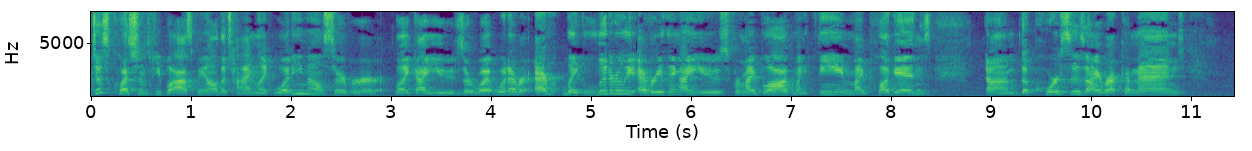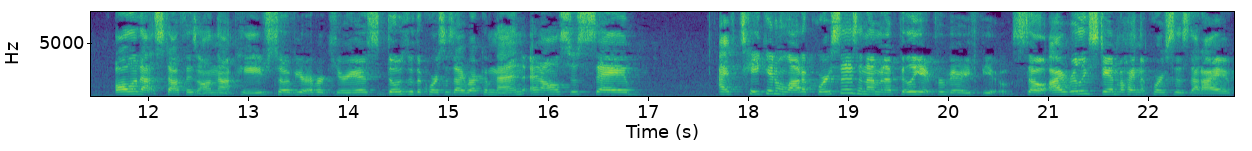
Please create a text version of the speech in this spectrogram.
just questions people ask me all the time like what email server like I use or what whatever ever, like literally everything I use for my blog, my theme, my plugins um, the courses I recommend, all of that stuff is on that page. So if you're ever curious, those are the courses I recommend. And I'll just say, I've taken a lot of courses and I'm an affiliate for very few. So I really stand behind the courses that I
